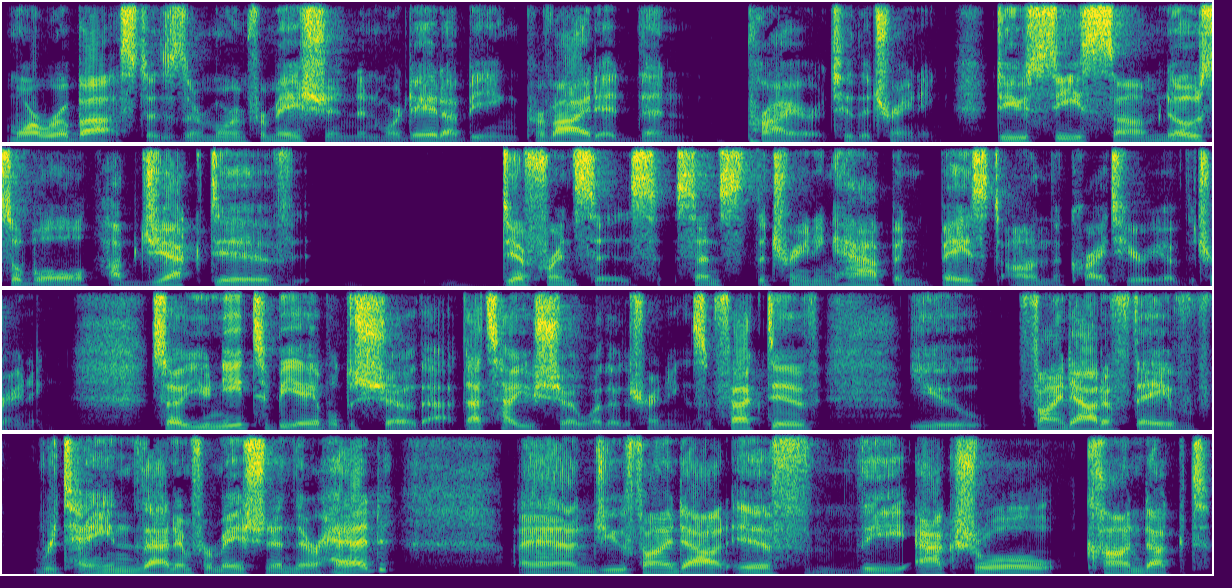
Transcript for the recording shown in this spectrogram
more robust? Is there more information and more data being provided than prior to the training? Do you see some noticeable objective differences since the training happened based on the criteria of the training. So you need to be able to show that. That's how you show whether the training is effective. You find out if they've retained that information in their head, and you find out if the actual conduct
